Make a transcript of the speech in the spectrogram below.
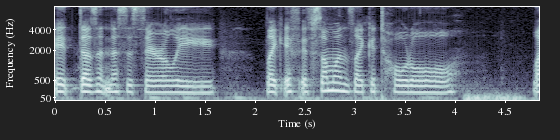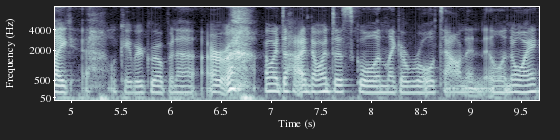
it doesn't necessarily like if, if someone's like a total like okay we grew up in a or i went to i went to school in like a rural town in illinois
